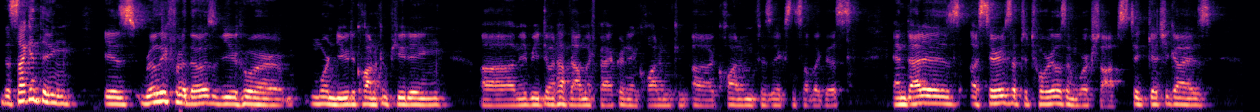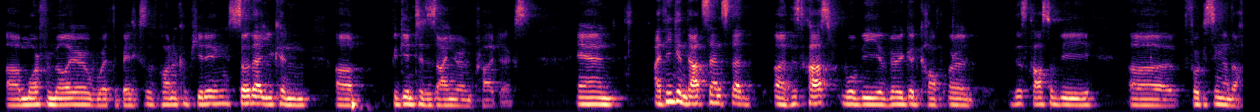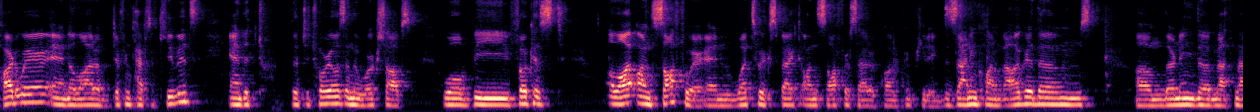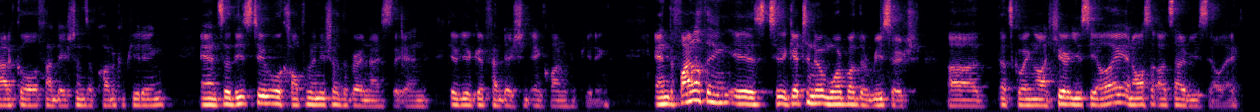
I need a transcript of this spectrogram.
the second thing is really for those of you who are more new to quantum computing, uh, maybe don't have that much background in quantum, uh, quantum physics and stuff like this. And that is a series of tutorials and workshops to get you guys uh, more familiar with the basics of quantum computing so that you can uh, begin to design your own projects. And I think in that sense that uh, this class will be a very good comp or this class will be uh, focusing on the hardware and a lot of different types of qubits. And the, the tutorials and the workshops will be focused a lot on software and what to expect on the software side of quantum computing, designing quantum algorithms, um, learning the mathematical foundations of quantum computing. And so these two will complement each other very nicely and give you a good foundation in quantum computing. And the final thing is to get to know more about the research uh, that's going on here at UCLA and also outside of UCLA.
